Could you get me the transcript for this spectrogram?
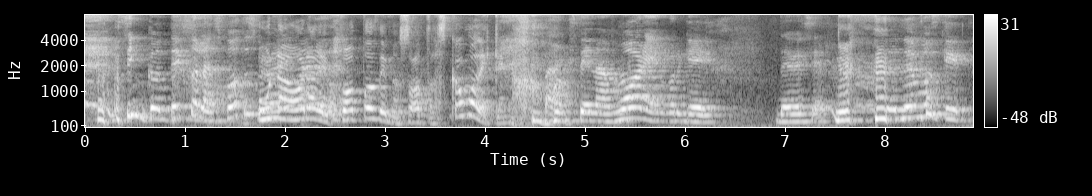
sin contexto las fotos. Una hora de fotos de nosotros. ¿Cómo de que no? Para que se enamoren, porque debe ser. tenemos que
